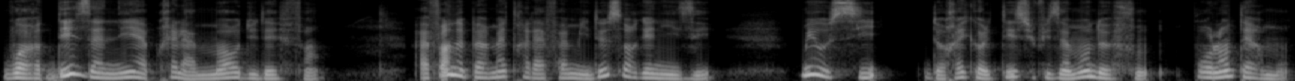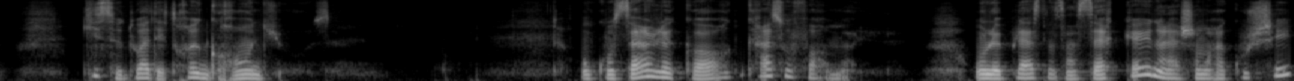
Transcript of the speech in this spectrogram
voire des années après la mort du défunt, afin de permettre à la famille de s'organiser, mais aussi de récolter suffisamment de fonds pour l'enterrement, qui se doit d'être grandiose. On conserve le corps grâce au formol. On le place dans un cercueil dans la chambre à coucher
